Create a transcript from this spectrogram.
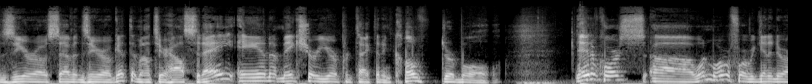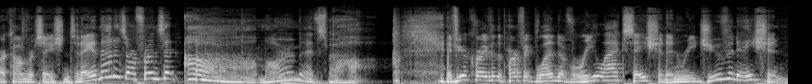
0070. Get them out to your house today and make sure you're protected and comfortable. And of course, uh, one more before we get into our conversation today, and that is our friends at Amara Med Spa. If you're craving the perfect blend of relaxation and rejuvenation,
